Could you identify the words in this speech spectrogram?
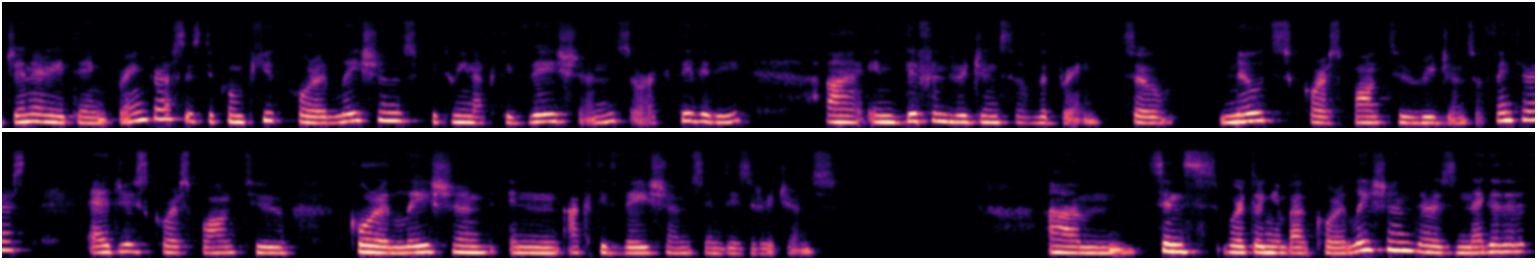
generating brain graphs is to compute correlations between activations or activity uh, in different regions of the brain. So nodes correspond to regions of interest, edges correspond to correlation in activations in these regions. Um, since we're talking about correlation, there is negative,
